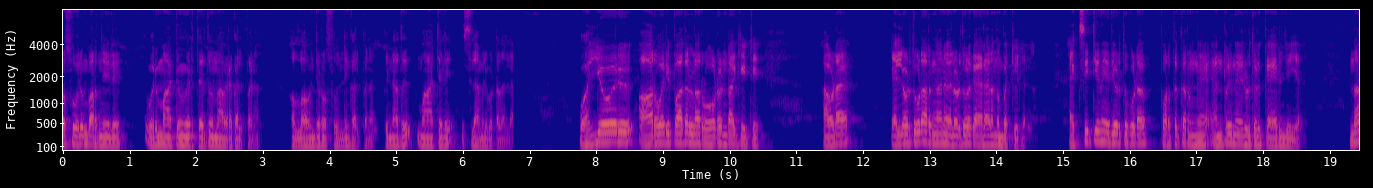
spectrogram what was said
റസൂലും പറഞ്ഞതിൽ ഒരു മാറ്റവും വരുത്തരുതെന്ന് അവരെ കൽപ്പന. അള്ളാഹുവിന്റെ റസൂലിന്റെയും കൽപ്പന. പിന്നെ അത് മാറ്റൽ ഇസ്ലാമിൽ പെട്ടതല്ല. വലിയൊരു ആറുവരിപ്പാത ഉള്ള റോഡ് ഉണ്ടാക്കിയിട്ട് അവിടെ എല്ലായിടത്തും കൂടെ ഇറങ്ങാനും എല്ലായിടത്തും കൂടെ കയറാനൊന്നും പറ്റില്ല എക്സിറ്റ് നേടിയെടുത്ത് കൂടെ പുറത്തേക്ക് ഇറങ്ങുക എൻട്രി നേടിയെടുത്ത് കാര്യം ചെയ്യുക. എന്നാൽ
